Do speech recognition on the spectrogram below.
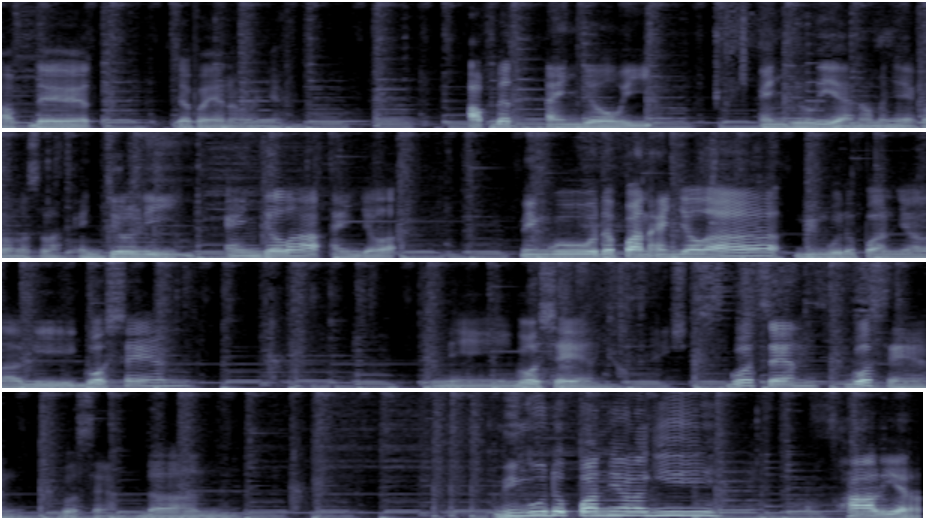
update siapa ya namanya? Update Angeli Angeli ya namanya ya kalau nggak salah. Angeli Angela Angela. Minggu depan Angela minggu depannya lagi Gosen. Ini Gosen. Gosen Gosen Gosen. Dan minggu depannya lagi Valir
